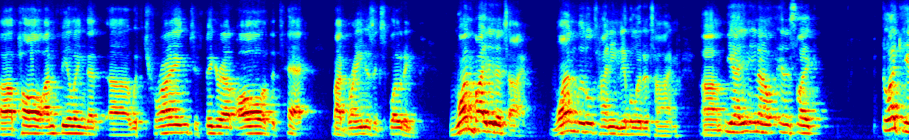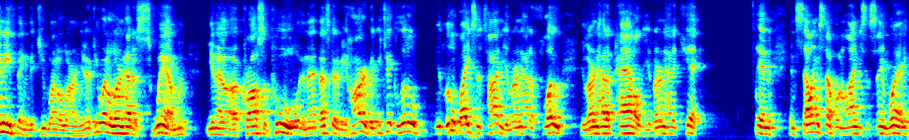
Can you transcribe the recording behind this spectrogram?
Uh, Paul, I'm feeling that uh, with trying to figure out all of the tech, my brain is exploding. One bite at a time, one little tiny nibble at a time. Um, yeah, you know, and it's like, like anything that you want to learn, you know, if you want to learn how to swim, you know, across a pool and that that's going to be hard, but you take little, little bites at a time. You learn how to float, you learn how to paddle, you learn how to kick and, and selling stuff online is the same way.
